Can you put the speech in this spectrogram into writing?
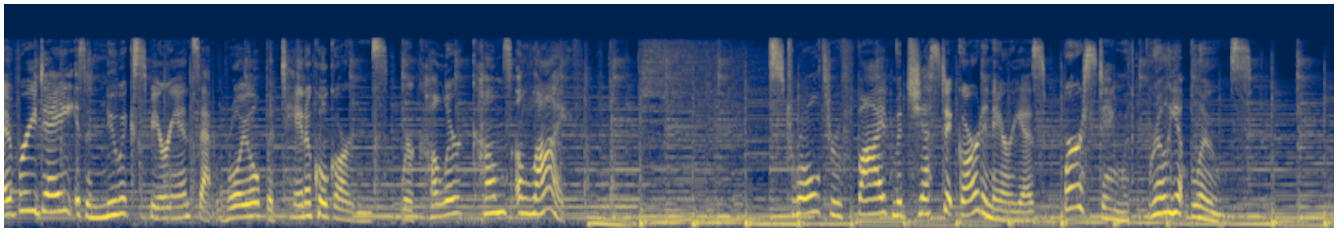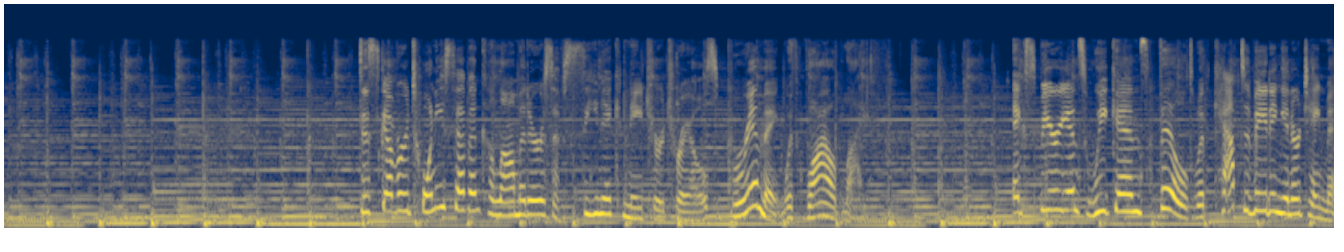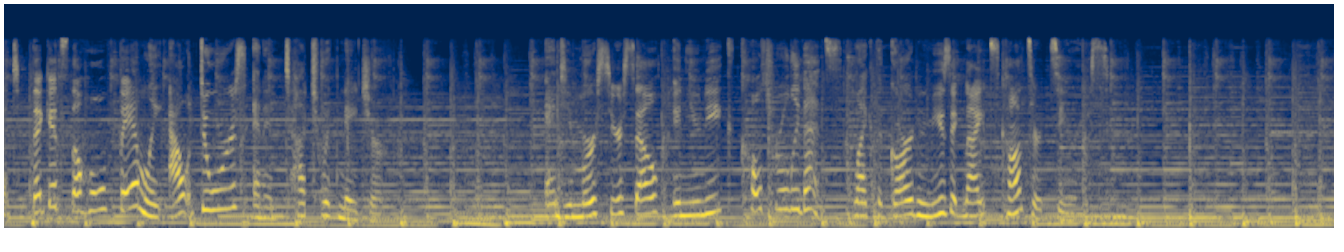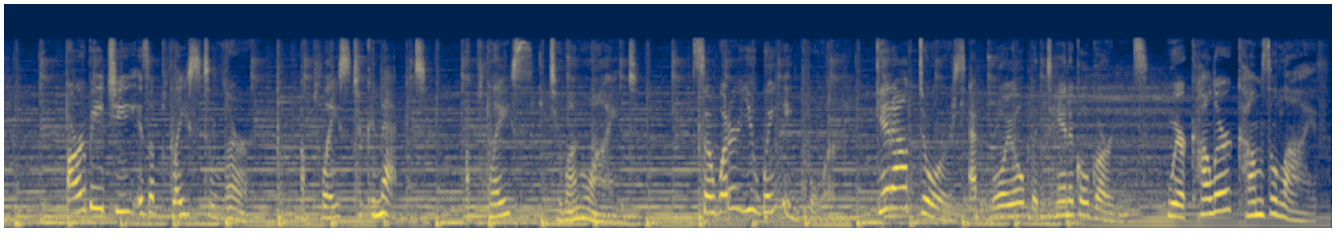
Every day is a new experience at Royal Botanical Gardens, where color comes alive. Stroll through five majestic garden areas bursting with brilliant blooms. Discover 27 kilometers of scenic nature trails brimming with wildlife. Experience weekends filled with captivating entertainment that gets the whole family outdoors and in touch with nature. And immerse yourself in unique cultural events like the Garden Music Nights concert series. RBG is a place to learn, a place to connect, a place to unwind. So what are you waiting for? Get outdoors at Royal Botanical Gardens, where color comes alive.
